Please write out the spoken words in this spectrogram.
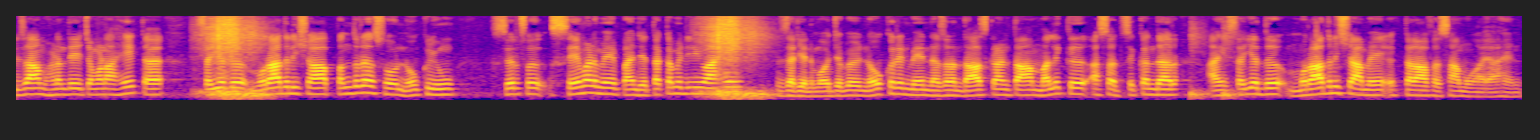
इल्ज़ाम हणंदे चवणु आहे त सैद मुराद अली शाह पंद्रहं सौ नौकरियूं सिर्फ़ु सेवण में पंहिंजे तक में ॾिनियूं आहिनि ज़रियनि मूजिबि नौकरियुनि में नज़रअंदाज़ करण तां मलिक असद सिकंदर ऐं सयद मुरादली शाह में इख़्तिलाफ़ साम्हूं आया आहिनि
